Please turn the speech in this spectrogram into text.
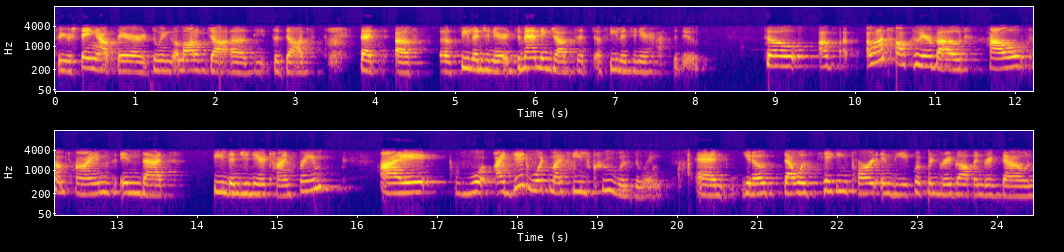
so you're staying out there doing a lot of uh, the, jobs that uh, a field engineer, demanding jobs that a field engineer has to do. So I, I want to talk here about how sometimes in that field engineer time frame, I, I did what my field crew was doing. And, you know, that was taking part in the equipment rig up and rig down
